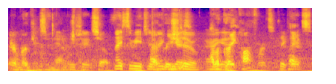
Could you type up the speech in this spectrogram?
emergency management. So Nice to meet you. I Thank appreciate you guys. it. All have a right, great guys. conference. Take care. Thanks.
